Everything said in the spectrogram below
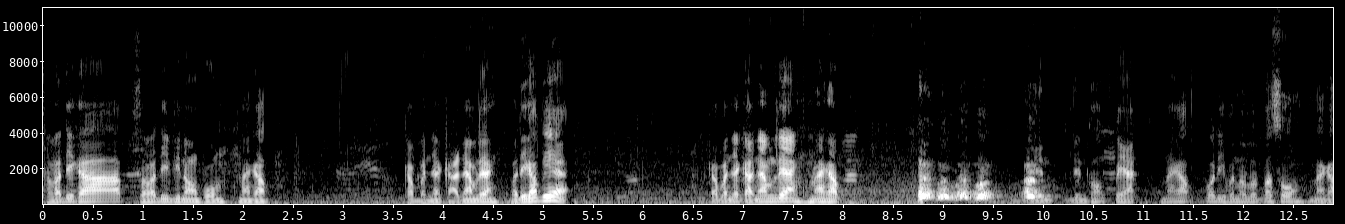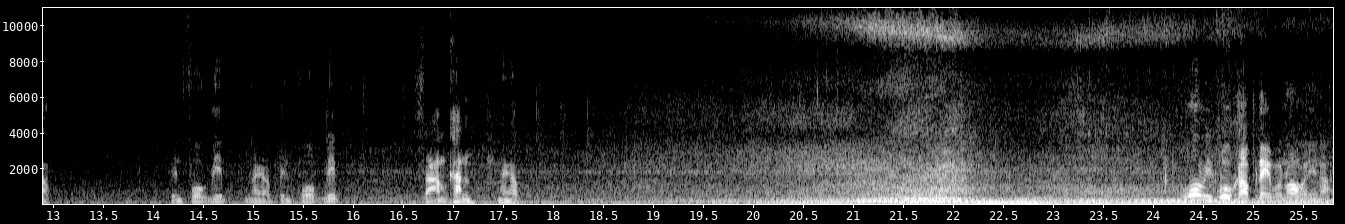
สวัสดีครับ สวัสดีพี่น้องผมนะครับ กับบรรยากาศยามแรงสวัสดีครับพี่กับบรรยากาศยามแรงนะครับเรียนเรียนของแปลกนะครับพอดีพนเอารถมาส่งนะครับ เป็นโฟกลิฟนะครับเป็นโฟกลิฟสามคันนะครับโอ้มีผู้ขับได้บนนอกวันนี้เนาะ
